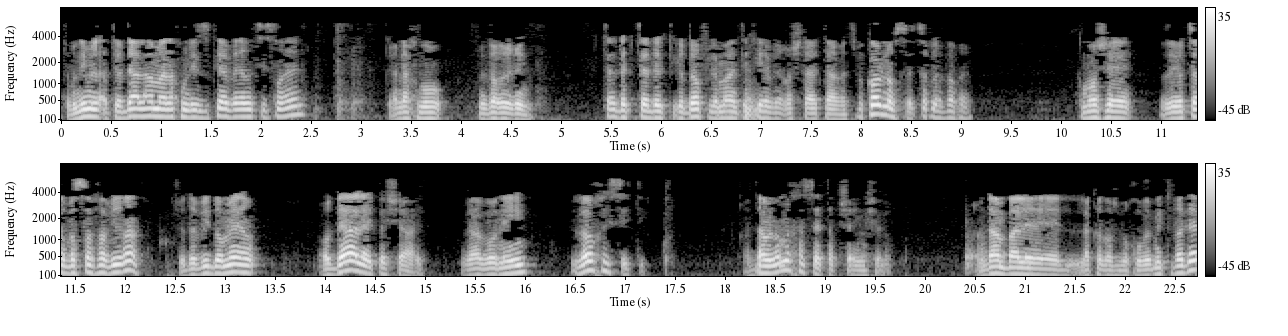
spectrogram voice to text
אתם יודעים, אתה יודע למה אנחנו נזכה בארץ ישראל? כי אנחנו מבררים. צדק צדק תרדוף למען תחיה וירשת את הארץ. בכל נושא צריך לברר. כמו שזה יוצר בסוף אווירה, שדוד אומר, אודה עלי פשעי, ועווני לא כיסיתי. אדם לא מכסה את הפשעים שלו. אדם בא לקדוש ברוך הוא ומתוודה,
